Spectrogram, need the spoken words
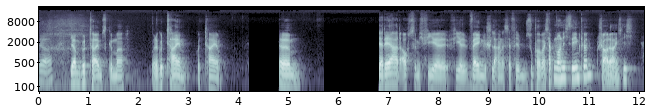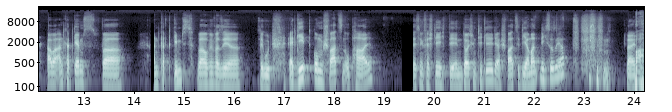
Ja, die haben Good Times gemacht. Oder Good Time. Good Time. Ähm, ja, der hat auch ziemlich viel, viel Wellen geschlagen, dass der Film super war. Ich habe ihn noch nicht sehen können, schade eigentlich. Aber Uncut Gems war, Uncut Gims war auf jeden Fall sehr, sehr gut. Es geht um schwarzen Opal, Deswegen verstehe ich den deutschen Titel, der schwarze Diamant, nicht so sehr. Nein, wow.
